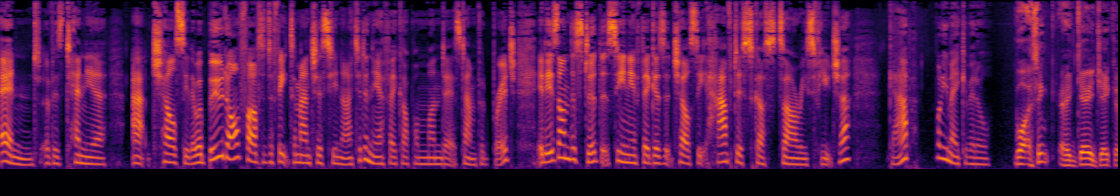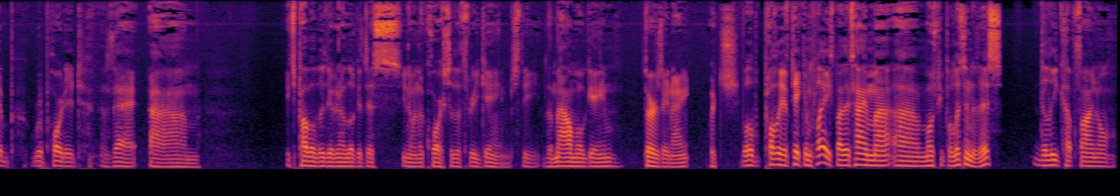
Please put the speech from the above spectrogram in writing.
end of his tenure at Chelsea? They were booed off after defeat to Manchester United in the FA Cup on Monday at Stamford Bridge. It is understood that senior figures at Chelsea have discussed Sarri's future. Gab, what do you make of it all? Well, I think uh, Gary Jacob reported that um, it's probably they're going to look at this, you know, in the course of the three games. The the Malmo game Thursday night, which will probably have taken place by the time uh, uh, most people listen to this the League Cup final,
